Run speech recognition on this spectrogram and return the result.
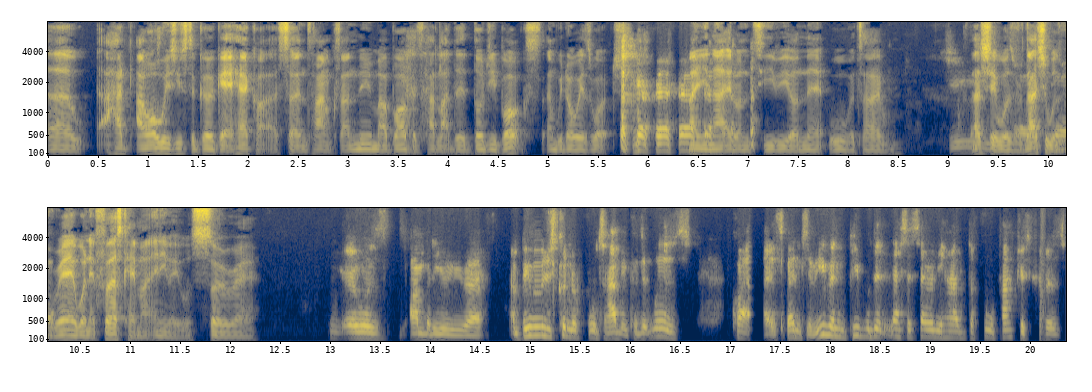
uh, I had I always used to go get a haircut at a certain time because I knew my barbers had like the dodgy box, and we'd always watch Man United on TV on net all the time. That shit was Jeez, that shit was rare when it first came out. Anyway, it was so rare. it was unbelievably rare. And people just couldn't afford to have it because it was quite expensive. Even people didn't necessarily have the full package because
